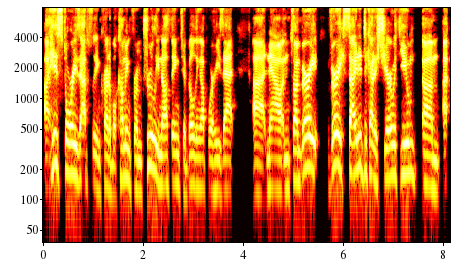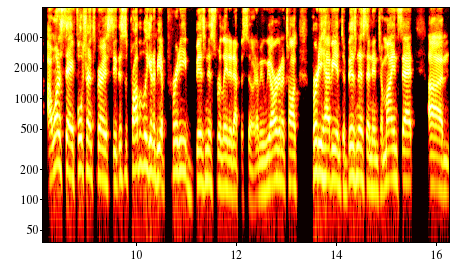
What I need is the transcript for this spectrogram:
uh, his story is absolutely incredible coming from truly nothing to building up where he's at uh, now. And so I'm very, very excited to kind of share with you. Um, I, I want to say, full transparency, this is probably going to be a pretty business related episode. I mean, we are going to talk pretty heavy into business and into mindset. Um,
